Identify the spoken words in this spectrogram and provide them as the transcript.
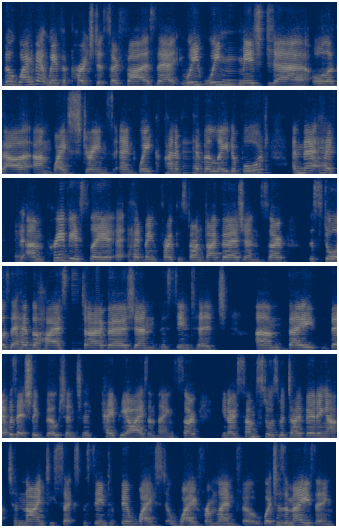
the way that we've approached it so far is that we we measure all of our um, waste streams and we kind of have a leaderboard and that had um, previously had been focused on diversion. So the stores that had the highest diversion percentage um, they that was actually built into KPIs and things. So you know some stores were diverting up to 96% of their waste away from landfill which is amazing.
